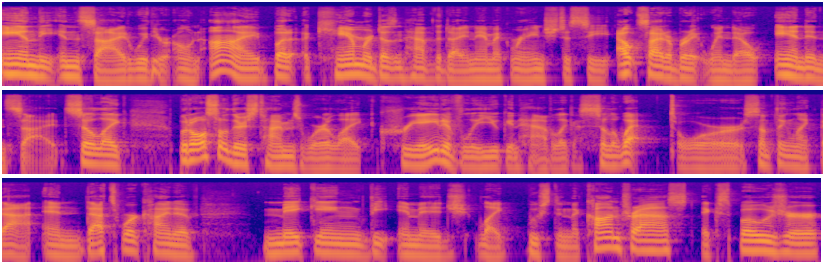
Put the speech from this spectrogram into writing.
and the inside with your own eye, but a camera doesn't have the dynamic range to see outside a bright window and inside. So like but also there's times where like creatively you can have like a silhouette or something like that and that's where kind of making the image like boosting the contrast, exposure,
